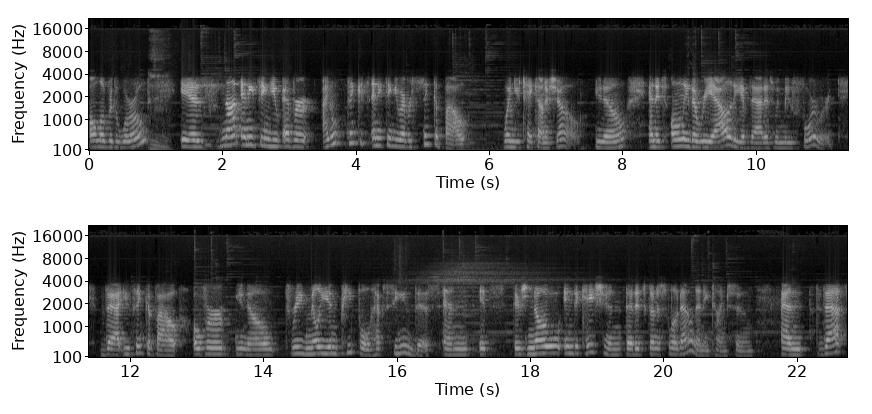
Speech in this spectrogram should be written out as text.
all over the world hmm. is not anything you ever. I don't think it's anything you ever think about when you take on a show, you know. And it's only the reality of that as we move forward that you think about over, you know, 3 million people have seen this and it's there's no indication that it's going to slow down anytime soon. And that's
